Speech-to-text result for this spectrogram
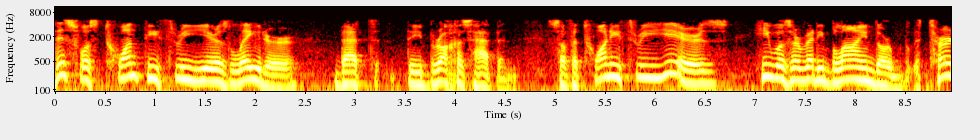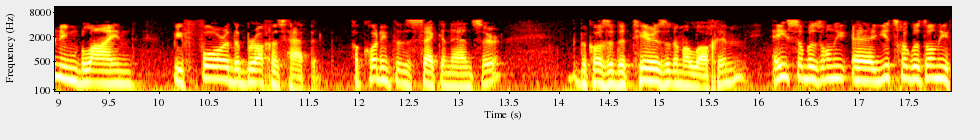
This was 23 years later that the brachas happened. So for 23 years, he was already blind or turning blind before the brachas happened. According to the second answer, because of the tears of the malachim, Asa was only uh, Yitzchak was only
